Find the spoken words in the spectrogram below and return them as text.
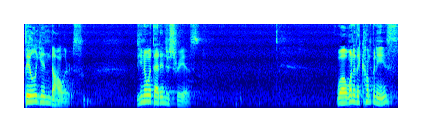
billion. Do you know what that industry is? Well, one of the companies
